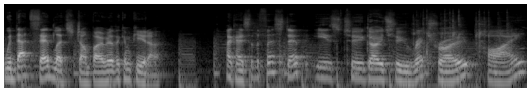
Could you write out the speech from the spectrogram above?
With that said, let's jump over to the computer. Okay, so the first step is to go to retropie.org.uk.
